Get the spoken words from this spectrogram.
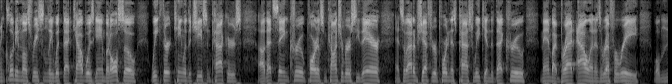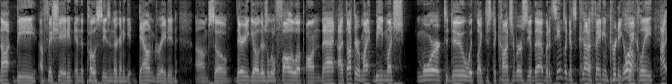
including most recently with that Cowboys game, but also Week 13 with the Chiefs and Packers. Uh, that same crew, part of some controversy there, and so Adam Schefter reporting this past weekend that that crew, manned by Brad Allen as a referee, will not be officiating in the postseason. They're going to get downgraded. Um, so there you go. There's a little follow up on that. I thought there might be much more to do with like just the controversy of that, but it seems like it's kind of fading pretty Well, quickly. I,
